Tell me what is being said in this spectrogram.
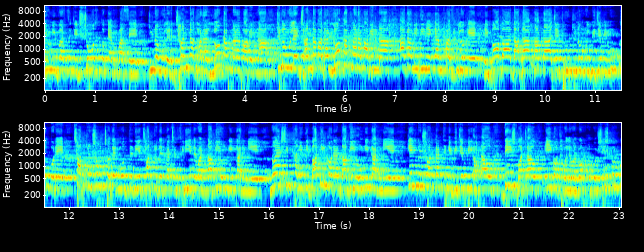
ইউনিভার্সিটির সমস্ত ক্যাম্পাসে তৃণমূলের ঝান্ডা ধরার লোক আপনারা পাবেন না, তৃণমূলের ঝান্ডা বাঁধার লোক আপনারা পাবেন না। আগামী দিনে ক্যাম্পাসগুলোকে এই বাবা, দাদা, কাকা, জেঠু, তৃণমূল, বিজেপি মুক্ত করে ছাত্র সংসদের মধ্যে দিয়ে ছাত্রদের কাছে ফিরিয়ে দেওয়ার দাবি, অঙ্গীকার নিয়ে, নয়া শিক্ষানীতি বাতিল করার দাবি, অঙ্গীকার নিয়ে কেন্দ্র সরকার থেকে বিজেপি, হটাও, দেশ বাঁচাও, এই কথা বলে আমার বক্তব্য শেষ করব।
